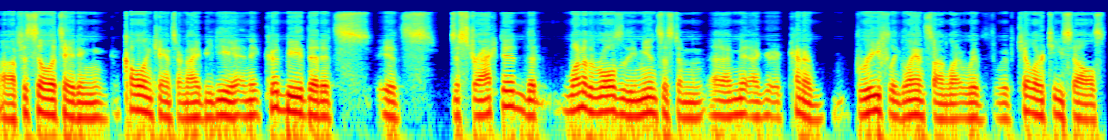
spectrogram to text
uh, facilitating colon cancer and IBD, and it could be that it's it's distracted. That one of the roles of the immune system, uh, I kind of briefly glanced on, like with with killer T cells,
